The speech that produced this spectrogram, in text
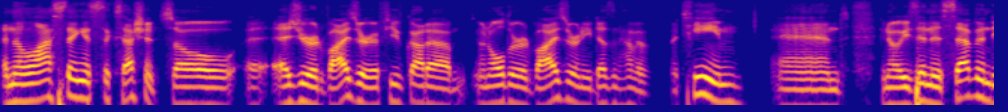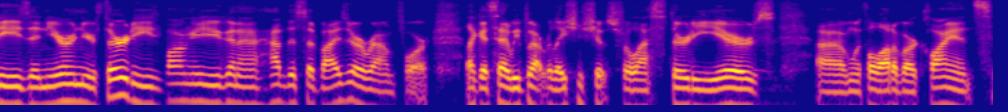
and then the last thing is succession. So, as your advisor, if you've got a an older advisor and he doesn't have a, a team, and you know he's in his 70s and you're in your 30s how long are you going to have this advisor around for like i said we've got relationships for the last 30 years um, with a lot of our clients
